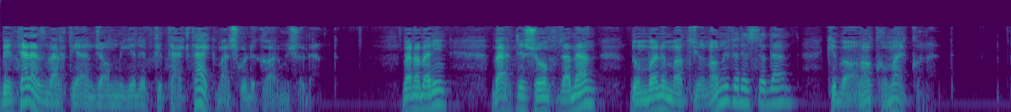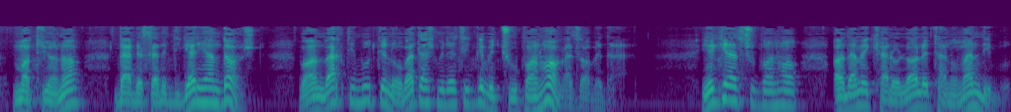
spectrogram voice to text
بهتر از وقتی انجام می‌گرفت که تک تک مشغول کار می‌شدند. بنابراین وقت شخم زدن دنبال ماتیونا میفرستادند که به آنها کمک کند. ماتیونا دردسر دیگری هم داشت و آن وقتی بود که نوبتش می‌رسید که به چوپانها غذا بدهد. یکی از چوپانها آدم کرولال تنومندی بود.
